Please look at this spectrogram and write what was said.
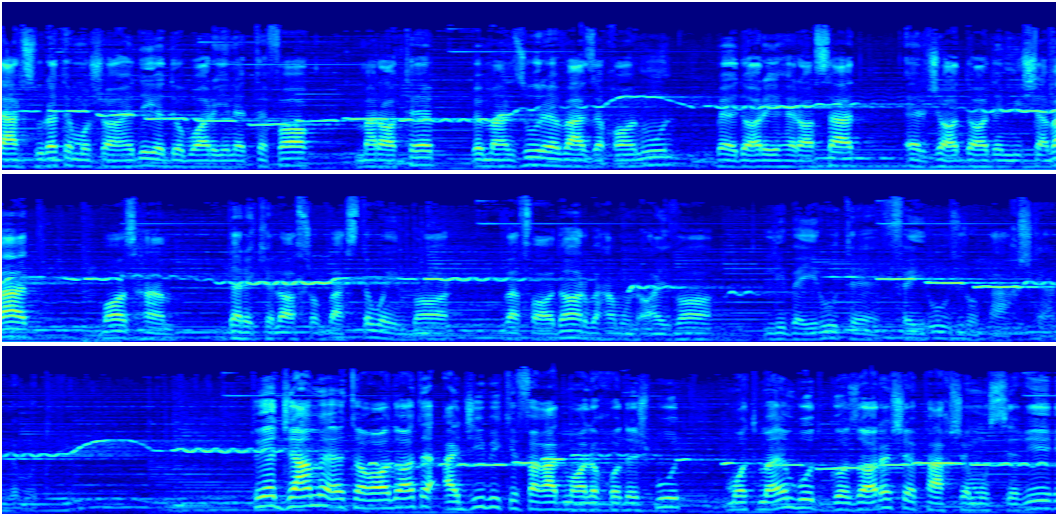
در صورت مشاهده دوباره این اتفاق مراتب به منظور وضع قانون به اداره حراست ارجاع داده می شود. باز هم در کلاس رو بسته و این بار وفادار به همون آیوا لیبیروت فیروز رو پخش کرده بود. توی جمع اعتقادات عجیبی که فقط مال خودش بود مطمئن بود گزارش پخش موسیقی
